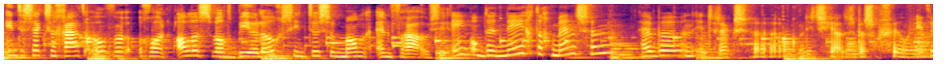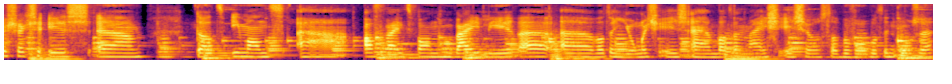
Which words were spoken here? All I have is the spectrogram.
Interseksen gaat over gewoon alles wat biologisch zien tussen man en vrouw zit. 1 op de 90 mensen hebben een intersexconditie. Ja, dat is best wel veel. Ja. Interseksen is uh, dat iemand uh, afwijkt van hoe wij leren uh, wat een jongetje is en wat een meisje is, zoals dat bijvoorbeeld in onze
